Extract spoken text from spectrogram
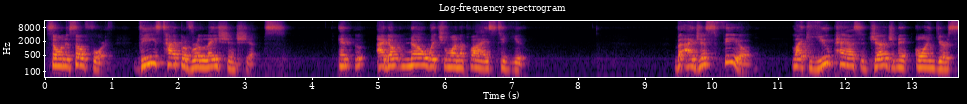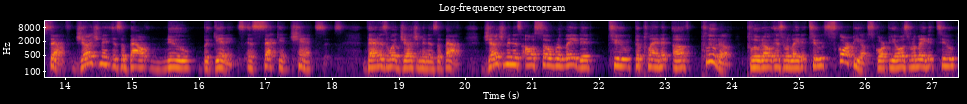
so on and so forth. These type of relationships, and I don't know which one applies to you. But I just feel like you pass judgment on yourself. Judgment is about new beginnings and second chances. That is what judgment is about. Judgment is also related to the planet of Pluto. Pluto is related to Scorpio. Scorpio is related to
